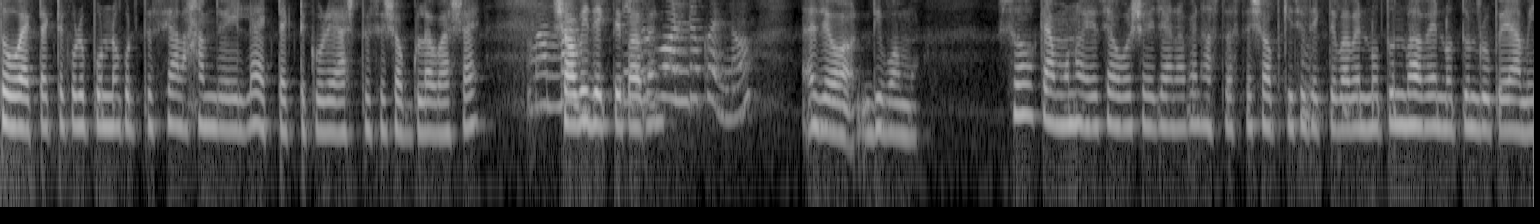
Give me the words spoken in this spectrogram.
তো একটা একটা করে পূর্ণ করতেছি আলহামদুলিল্লাহ একটা একটা করে আসতেছে সবগুলা বাসায়। সবই দেখতে পাবেন। যে দিব আম্মু। সো কেমন হয়েছে অবশ্যই জানাবেন। আস্তে আস্তে সব কিছু দেখতে পাবেন। নতুনভাবে, নতুন রূপে আমি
